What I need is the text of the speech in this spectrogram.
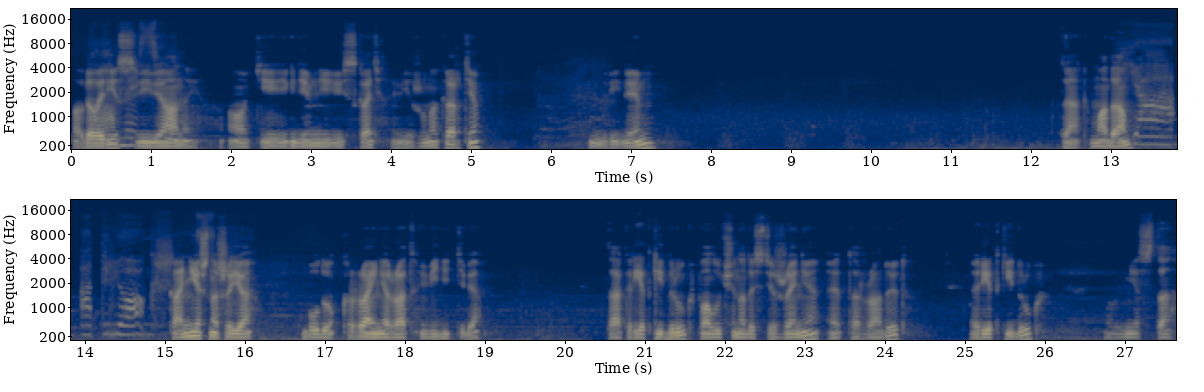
Поговори Главное с Вивианой. Окей, где мне ее искать? Вижу на карте. Двигаем. Так, мадам. Я отрекший. Конечно же, я буду крайне рад видеть тебя. Так, редкий друг, получено достижение, это радует. Редкий друг вместо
